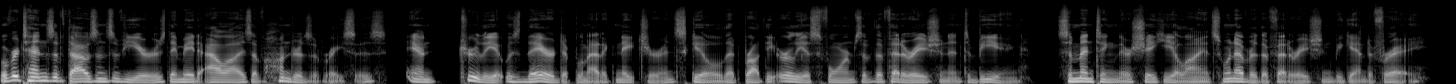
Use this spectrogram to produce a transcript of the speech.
Over tens of thousands of years, they made allies of hundreds of races, and truly it was their diplomatic nature and skill that brought the earliest forms of the Federation into being cementing their shaky alliance whenever the Federation began to fray.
